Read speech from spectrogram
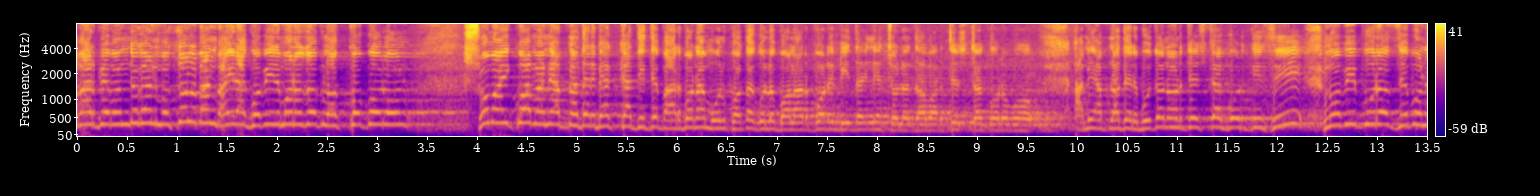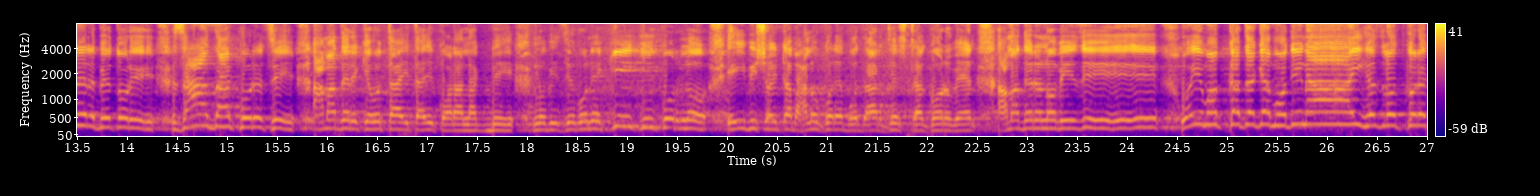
আমার প্রিয় বন্ধুগণ মুসলমান ভাইরা, গভীর মনোযোগ লক্ষ্য করুন। সময় কম, আমি আপনাদের ব্যাখ্যা দিতে পারব না। মূল কথাগুলো বলার পরে বিদায় নিয়ে চলে যাওয়ার চেষ্টা করব। আমি আপনাদের বোঝানোর চেষ্টা করতেছি, নবী পুরো জীবনের ভেতরে যা যা করেছে আমাদেরকেও তাই তাই করা লাগবে। নবী জীবনে কি কি করল, এই বিষয়টা ভালো করে বোঝার চেষ্টা করবেন। আমাদের নবীজি ওই মক্কা থেকে মদিনায় হেজরত করে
